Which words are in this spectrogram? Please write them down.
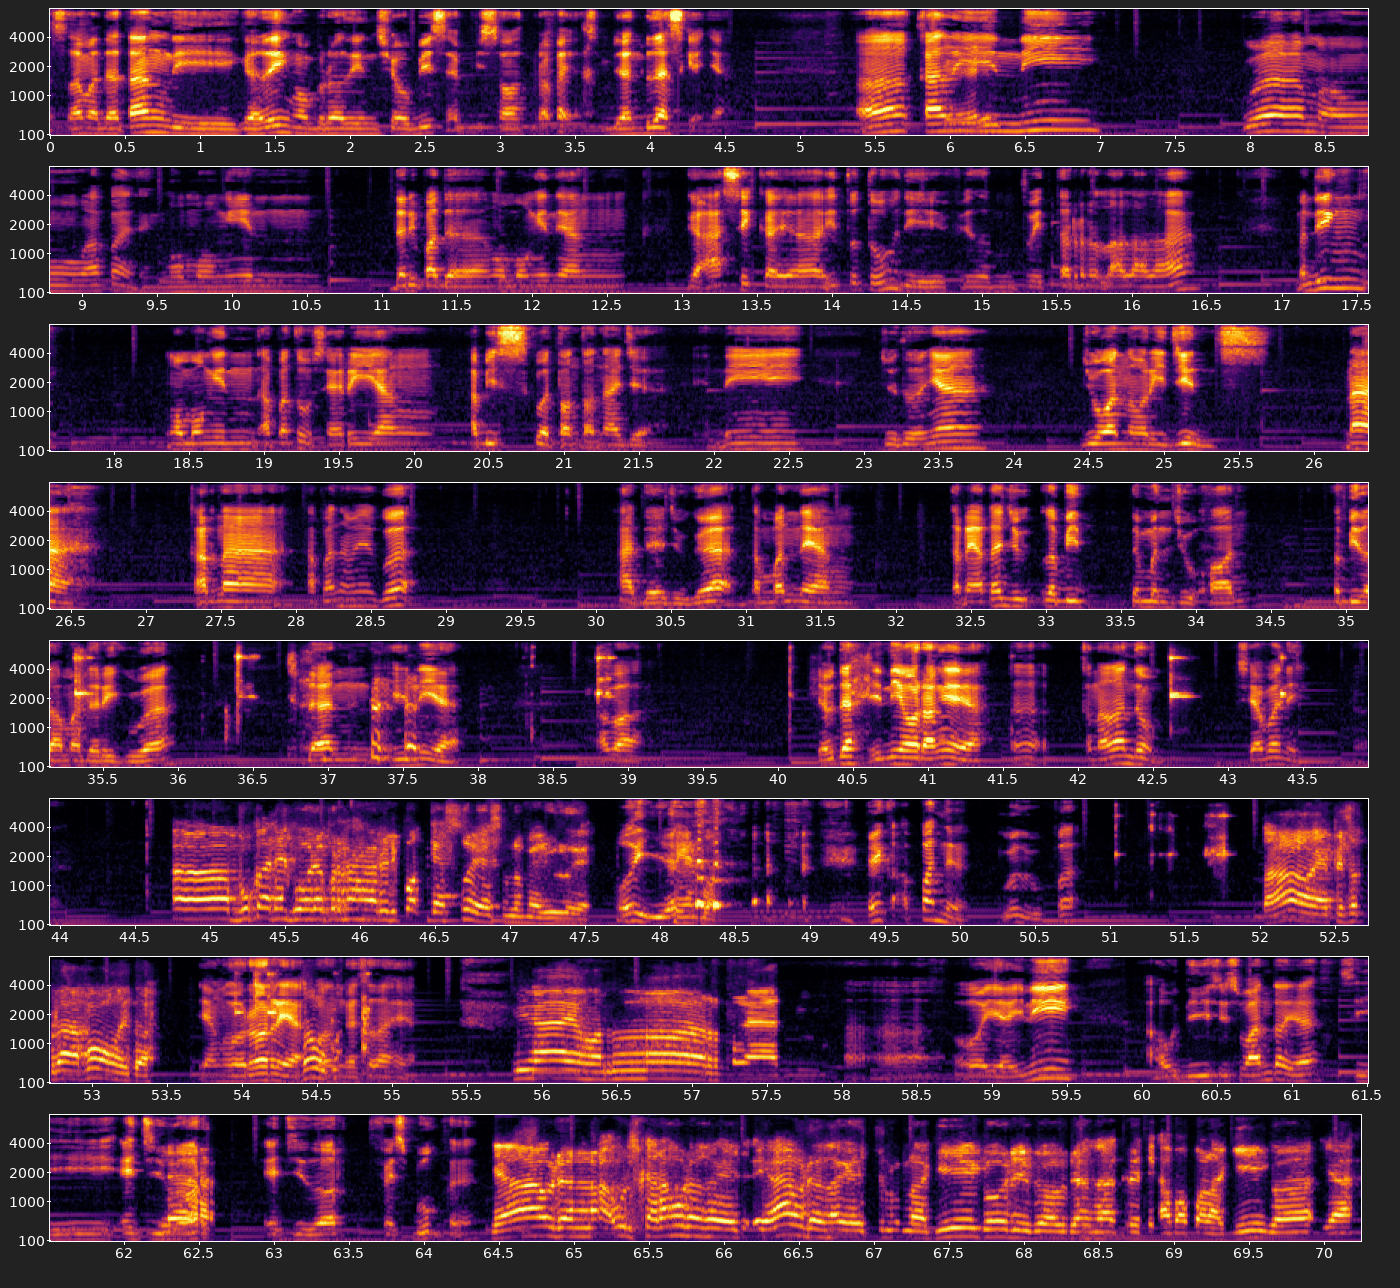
selamat datang di Galih Ngobrolin Showbiz episode berapa ya? 19 kayaknya. Uh, kali Oke. ini gue mau apa ya? Ngomongin daripada ngomongin yang gak asik kayak itu tuh di film Twitter lalala. Mending ngomongin apa tuh seri yang habis gue tonton aja. Ini judulnya Juon Origins. Nah, karena apa namanya gue ada juga temen yang ternyata ju- lebih demen Juon lebih lama dari gue dan ini ya apa? Ya udah ini orangnya ya. Eh, kenalan dong siapa nih? Eh, bukannya gue udah pernah ada di podcast lo ya sebelumnya dulu ya? oh iya. Eh kapan ya? Gue lupa. Tahu episode berapa waktu itu? yang horor ya kalau nggak salah ya. Iya yang horor. Aduh. Ah, oh ya ini Audi Siswanto ya si Edgy Ya. Lord Edgy Lord Facebook ya Ya udah, udah sekarang udah nggak ya udah nggak celur lagi. Gue juga udah nggak kritik apa apa lagi. Gue ya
